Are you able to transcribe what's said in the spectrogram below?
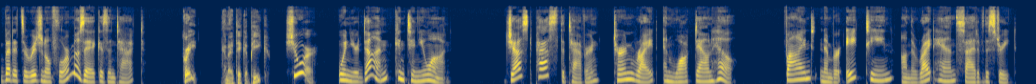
But its original floor mosaic is intact. great. Can I take a peek? Sure. When you're done, continue on. Just past the tavern, turn right and walk downhill. Find number 18 on the right hand side of the street.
